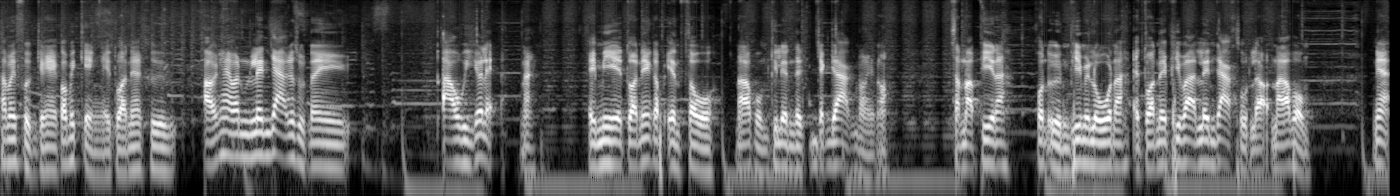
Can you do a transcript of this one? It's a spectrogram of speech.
ถ้าไม่ฝึกยังไงก็ไม่เก่งไอตัวเนี้ยคือ เอาง่ายๆมันเล่นยากที่สุดในอาวีก็แหละนะไอมีไอตัวเนี้ยกับเอนโซนะครับผมที่เล่นยากๆหน่อยเนาะสำหรับพี่นะ คนอื่นพี่ไม่รู้นะไอตัวเนี้ยพี่ว่าเล่นยากสุดแล้วนะครับผม เนี่ย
